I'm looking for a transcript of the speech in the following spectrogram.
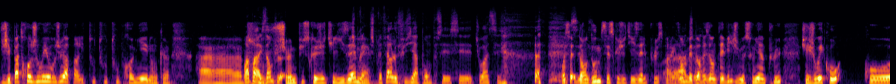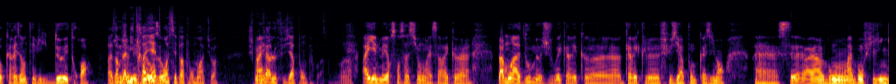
j'ai pas trop joué au jeu à part les tout tout tout premiers, donc. Euh, Moi, par exemple, je sais même plus ce que j'utilisais, mais je préfère le fusil à pompe. C'est, tu vois, c'est. dans Doom, c'est ce que j'utilisais le plus, par exemple, mais dans Resident Evil, je me souviens plus. J'ai joué qu'au Resident Evil 2 et 3. Par exemple, la mitraillette, moi, c'est pas pour moi, tu vois. Je préfère le fusil à pompe, quoi. Ah, il y a une meilleure sensation, ouais, c'est vrai que. Bah, moi, à Doom, je jouais qu'avec euh, qu'avec le fusil à pompe quasiment. Euh, c'est un bon, un bon feeling.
